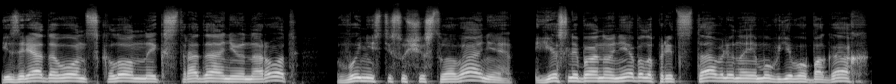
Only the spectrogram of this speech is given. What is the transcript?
из ряда вон склонный к страданию народ вынести существование, если бы оно не было представлено ему в его богах,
